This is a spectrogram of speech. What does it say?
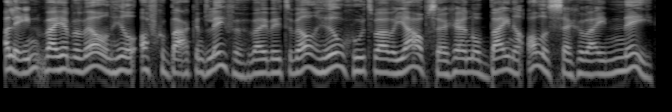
alleen, wij hebben wel een heel afgebakend leven. Wij weten wel heel goed waar we ja op zeggen. En op bijna alles zeggen wij nee.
